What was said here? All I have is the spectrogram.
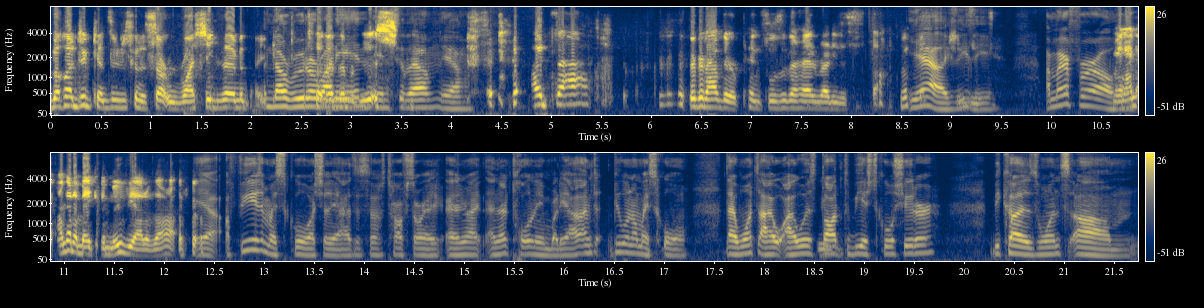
the hundred kids are just gonna start rushing them and like Naruto running them just- into them. Yeah, attack. They're gonna have their pencils in their head ready to stop. yeah, like it's easy. I remember for a Man, I, I gotta make a movie out of that. yeah, a few years in my school actually. Yeah, this is a tough story, and I, I never told anybody. I, I'm, people know my school that once I I was thought to be a school shooter, because once um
